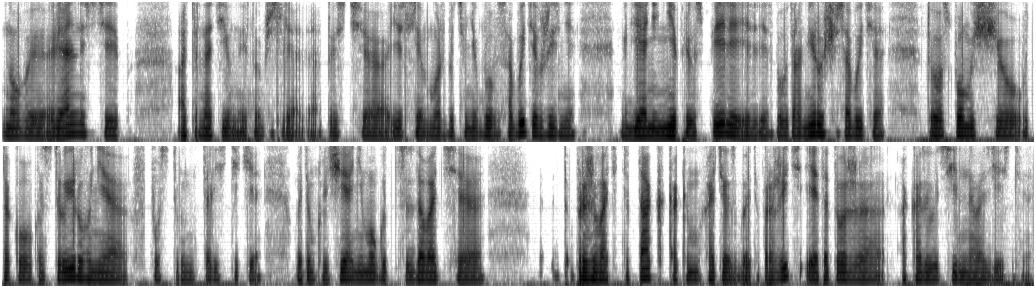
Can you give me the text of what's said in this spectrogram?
новые реальности, альтернативные в том числе, да, то есть э, если, может быть, у них было событие в жизни, где они не преуспели, или это было травмирующее событие, то с помощью вот такого конструирования в постдокументалистике в этом ключе они могут создавать э, проживать это так, как им хотелось бы это прожить, и это тоже оказывает сильное воздействие.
